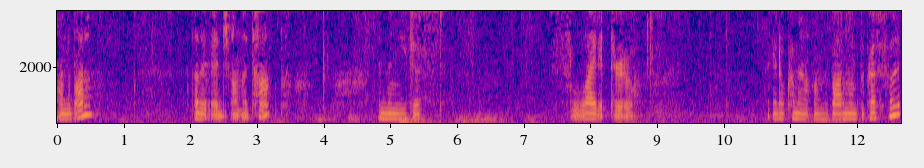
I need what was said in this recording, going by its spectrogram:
on the bottom other edge on the top and then you just slide it through. It'll come out on the bottom of the presser foot.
